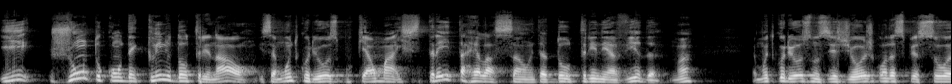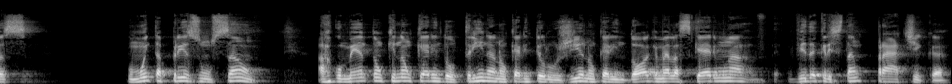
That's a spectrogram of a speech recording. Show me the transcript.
E junto com o declínio doutrinal, isso é muito curioso porque há uma estreita relação entre a doutrina e a vida, não é? É muito curioso nos dias de hoje quando as pessoas com muita presunção argumentam que não querem doutrina, não querem teologia, não querem dogma, elas querem uma vida cristã prática.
